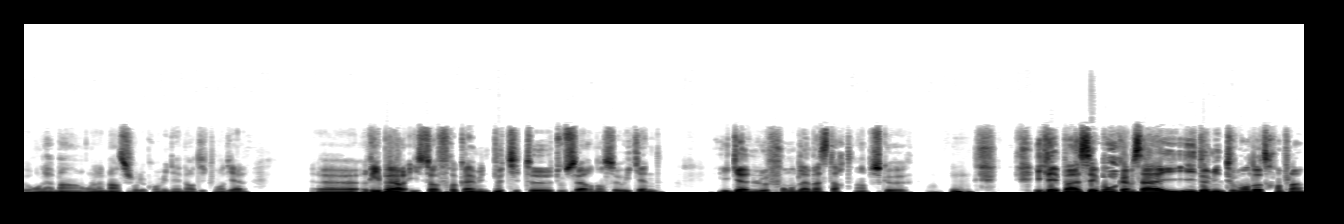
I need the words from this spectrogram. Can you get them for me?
ont la main, ont la main sur le combiné nordique mondial. Euh, il s'offre quand même une petite euh, douceur dans ce week-end. Il gagne le fond de la Mastart, hein, parce que il est pas assez bon comme ça. Il, domine tout le monde au tremplin.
